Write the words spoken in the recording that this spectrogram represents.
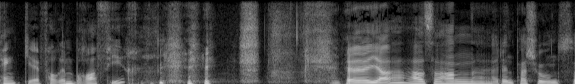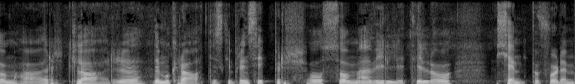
tenke for en bra fyr. Eh, ja, altså han er en person som har klare demokratiske prinsipper, og som er villig til å kjempe for dem.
